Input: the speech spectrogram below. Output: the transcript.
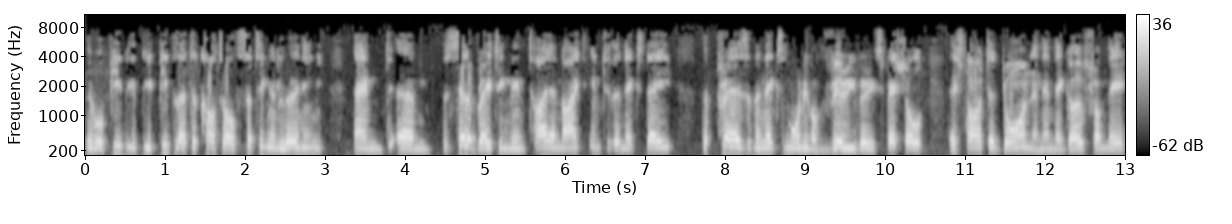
there will be people at the Kotel sitting and learning and um, celebrating the entire night into the next day. The prayers of the next morning are very very special. They start at dawn and then they go from there.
